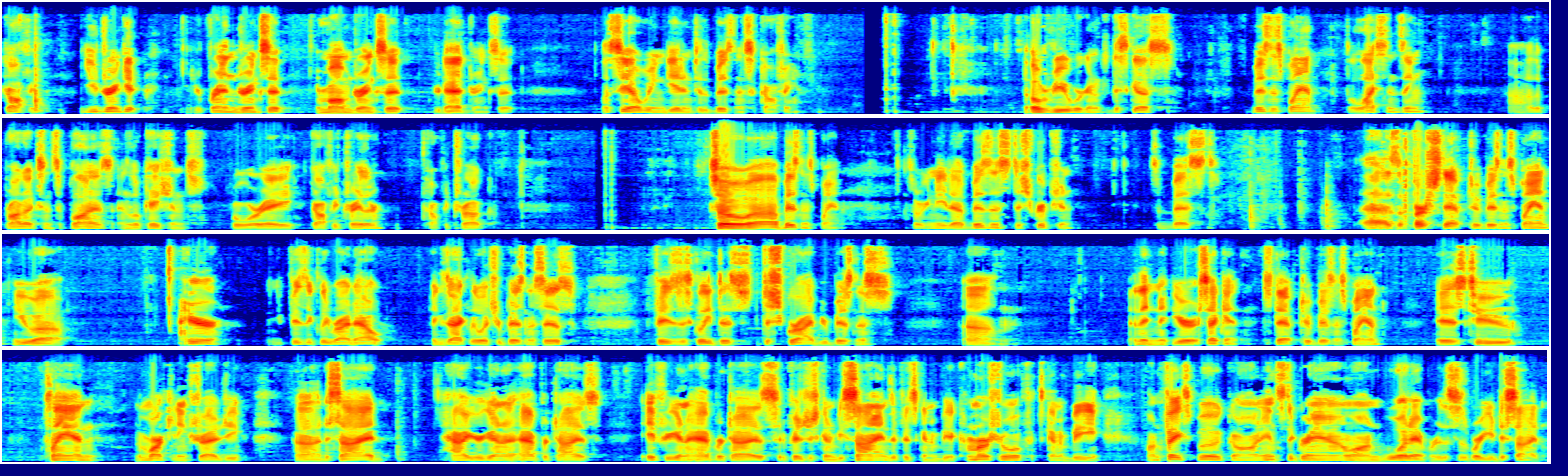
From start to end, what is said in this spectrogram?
coffee. You drink it, your friend drinks it, your mom drinks it, your dad drinks it. Let's see how we can get into the business of coffee. The overview, we're going to discuss business plan, the licensing, uh, the products and supplies, and locations for a coffee trailer, coffee truck. So, uh, business plan. So we need a business description. It's the best as the first step to a business plan. You uh, here you physically write out exactly what your business is, physically des describe your business, um, and then your second step to a business plan is to plan the marketing strategy, uh, decide how you're going to advertise, if you're going to advertise, if it's just going to be signs, if it's going to be a commercial, if it's going to be on Facebook, on Instagram, on whatever. This is where you decide.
